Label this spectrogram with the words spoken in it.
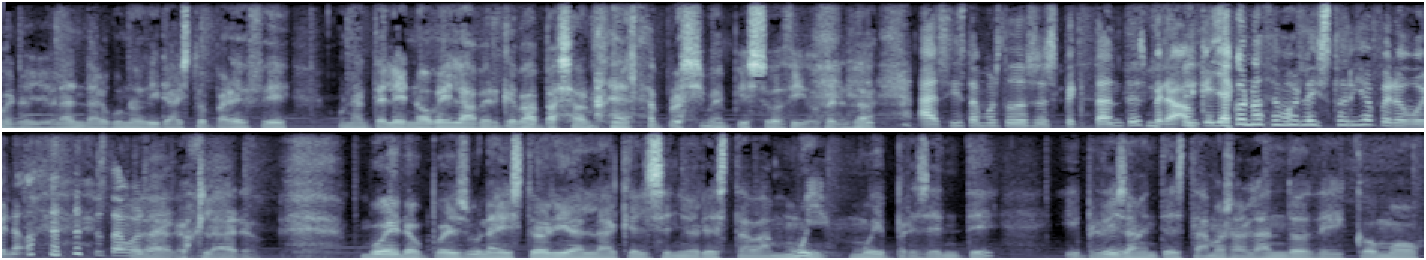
Bueno, Yolanda, alguno dirá, esto parece una telenovela, a ver qué va a pasar en el próximo episodio, ¿verdad? Así estamos todos expectantes, pero aunque ya conocemos la historia, pero bueno, estamos ahí. Claro, claro. Bueno, pues una historia en la que el Señor estaba muy, muy presente y precisamente estamos hablando de cómo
